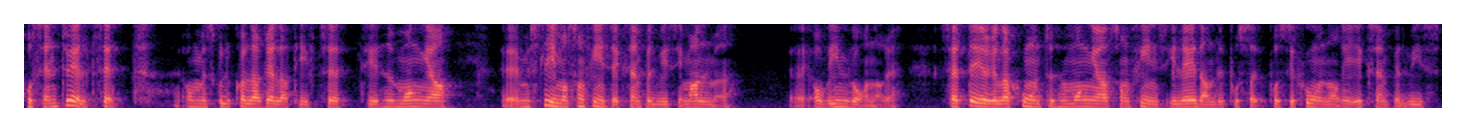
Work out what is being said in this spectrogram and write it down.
procentuellt sett, om man skulle kolla relativt sett till hur många muslimer som finns exempelvis i Malmö eh, av invånare. Sätt det i relation till hur många som finns i ledande positioner i exempelvis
